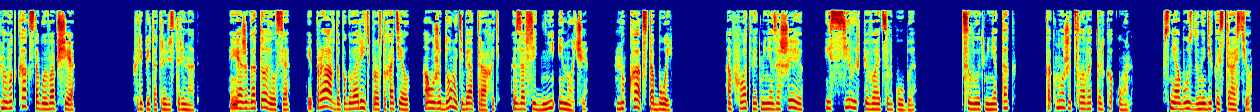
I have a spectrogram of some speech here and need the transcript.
«Ну вот как с тобой вообще?» — хрипит отрывисто Ренат. «Я же готовился. И правда поговорить просто хотел, а уже дома тебя оттрахать. За все дни и ночи. Ну как с тобой?» Обхватывает меня за шею и с силой впивается в губы. Целует меня так, как может целовать только он. С необузданной дикой страстью,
